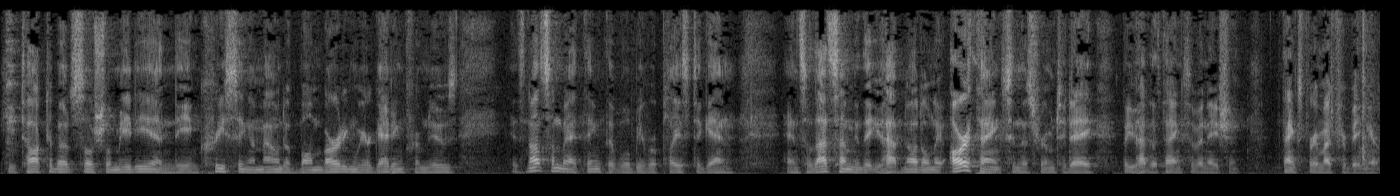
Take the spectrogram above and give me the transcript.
He talked about social media and the increasing amount of bombarding we are getting from news. It's not something I think that will be replaced again. And so that's something that you have not only our thanks in this room today, but you have the thanks of a nation. Thanks very much for being here.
